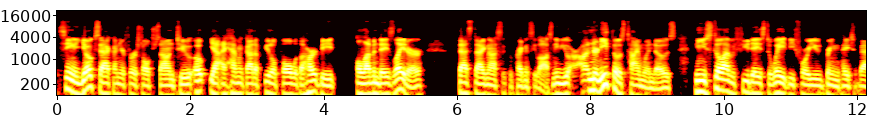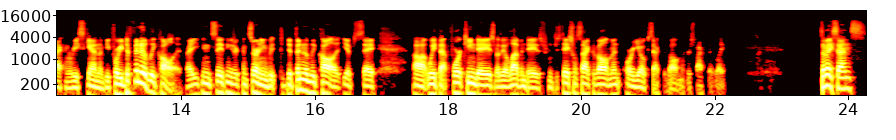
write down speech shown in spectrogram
seeing a yolk sac on your first ultrasound to, oh, yeah, I haven't got a fetal pole with a heartbeat 11 days later, that's diagnostic of pregnancy loss. And if you are underneath those time windows, then you still have a few days to wait before you bring the patient back and rescan them before you definitively call it, right? You can say things are concerning, but to definitively call it, you have to say, uh, wait that 14 days or the 11 days from gestational sac development or yolk sac development, respectively. Does that make sense?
